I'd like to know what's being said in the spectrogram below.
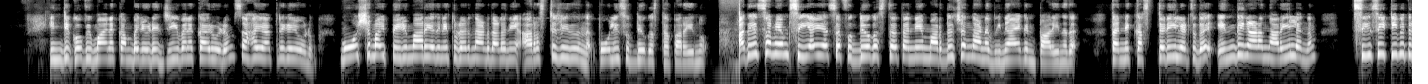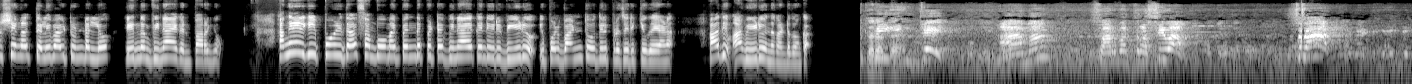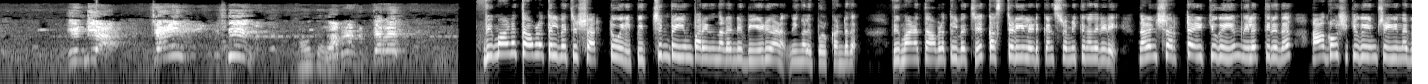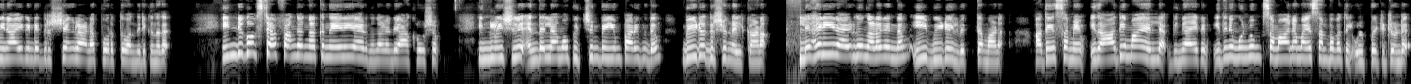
ഇൻഡിഗോ വിമാന കമ്പനിയുടെ ജീവനക്കാരോടും സഹയാത്രികരോടും മോശമായി പെരുമാറിയതിനെ തുടർന്നാണ് നടനെ അറസ്റ്റ് ചെയ്തതെന്ന് പോലീസ് ഉദ്യോഗസ്ഥ പറയുന്നു. അതേസമയം സി ഐ എസ് എഫ് ഉദ്യോഗസ്ഥ തന്നെ മർദ്ദിച്ചെന്നാണ് വിനായകൻ പറയുന്നത്. തന്നെ കസ്റ്റഡിയിലെടുത്തത് എന്തിനാണെന്ന് അറിയില്ലെന്നും സി സി ടി വി ദൃശ്യങ്ങൾ തെളിവായിട്ടുണ്ടല്ലോ എന്നും വിനായകൻ പറഞ്ഞു. അങ്ങനെ എനിക്ക് ഇപ്പോഴിതാ സംഭവവുമായി ബന്ധപ്പെട്ട വിനായകന്റെ ഒരു വീഡിയോ ഇപ്പോൾ വൻതോതിൽ പ്രചരിക്കുകയാണ്. ആദ്യം ആ വീഡിയോ ഒന്ന് കണ്ടു നോക്കാം. ആമ സർവത്ര ശിവ. ഇന്ത്യ. ജയ് വിമാനത്താവളത്തിൽ വെച്ച് ഷർട്ട് ഊരി പിച്ചും പെയ്യും പറയുന്ന നടന്റെ വീഡിയോ ആണ് നിങ്ങൾ ഇപ്പോൾ കണ്ടത്. വിമാനത്താവളത്തിൽ വെച്ച് കസ്റ്റഡിയിൽ എടുക്കാൻ ശ്രമിക്കുന്നതിനിടെ നടൻ ഷർട്ട് അഴിക്കുകയും നിലത്തിരുന്ന് ആഘോഷിക്കുകയും ചെയ്യുന്ന വിനായകന്റെ ദൃശ്യങ്ങളാണ് പുറത്തു വന്നിരിക്കുന്നത്. ഇൻഡിഗോ സ്റ്റാഫ് അംഗങ്ങൾക്ക് നേരെയായിരുന്നു നടന്റെ ആക്രോശം. ഇംഗ്ലീഷിൽ എന്തെല്ലാമോ പിച്ചും പെയ്യും പറയുന്നതും വീഡിയോ ദൃശ്യങ്ങളിൽ കാണാം. ലഹരിയിലായിരുന്നു നടനെന്നും ഈ വീഡിയോയിൽ വ്യക്തമാണ്. അതേസമയം ഇതാദ്യമായല്ല വിനായകൻ. ഇതിനു മുൻപും സമാനമായ സംഭവത്തിൽ ഉൾപ്പെട്ടിട്ടുണ്ട്.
